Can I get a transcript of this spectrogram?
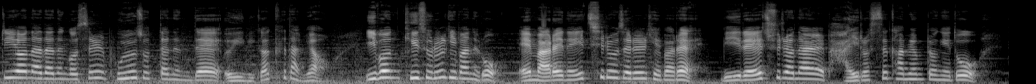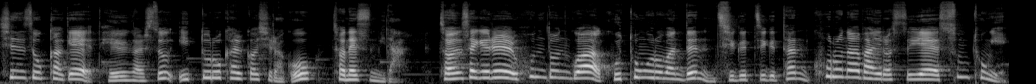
뛰어나다는 것을 보여줬다는 데 의미가 크다며 이번 기술을 기반으로 mRNA 치료제를 개발해 미래에 출현할 바이러스 감염병에도 신속하게 대응할 수 있도록 할 것이라고 전했습니다. 전 세계를 혼돈과 고통으로 만든 지긋지긋한 코로나 바이러스의 숨통이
